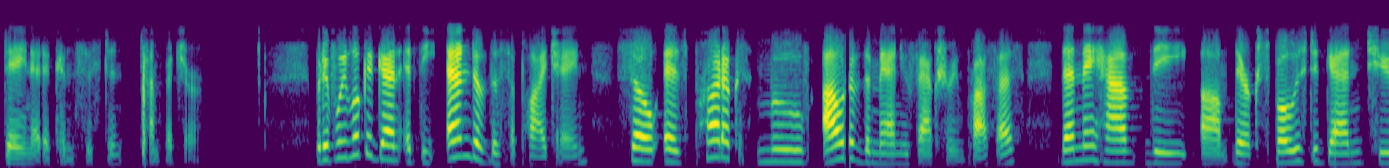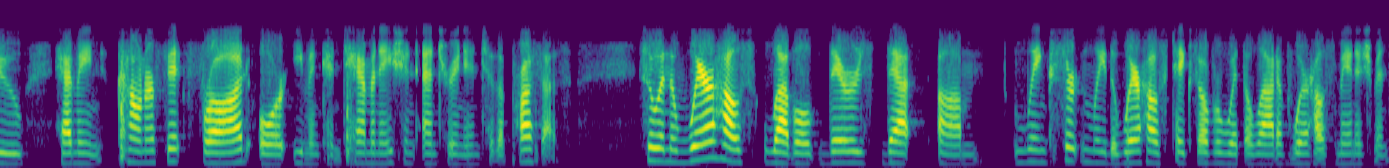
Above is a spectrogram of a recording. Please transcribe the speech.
staying at a consistent temperature. But if we look again at the end of the supply chain, so as products move out of the manufacturing process, then they have the um, they're exposed again to having counterfeit fraud or even contamination entering into the process. So in the warehouse level, there's that um, link. Certainly, the warehouse takes over with a lot of warehouse management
